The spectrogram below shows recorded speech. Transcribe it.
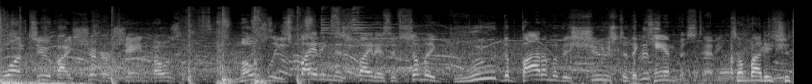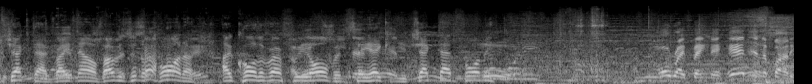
one-two by Sugar Shane Mosley. Mosley's fighting this fight as if somebody glued the bottom of his shoes to the canvas, Teddy. Somebody should check that right now. If I was in the corner, I'd call the referee over and say, hey, can you check that for me? All right, bang the head and the body.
